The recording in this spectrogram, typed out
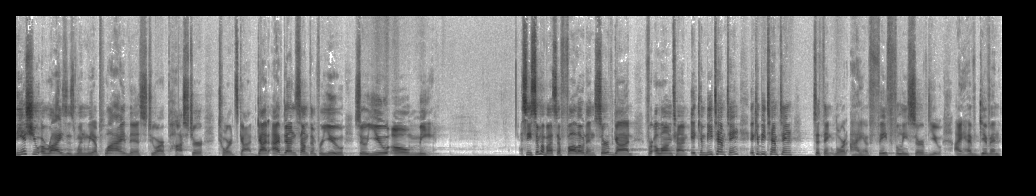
The issue arises when we apply this to our posture towards God. God, I've done something for you, so you owe me. See, some of us have followed and served God for a long time. It can be tempting. It can be tempting to think, Lord, I have faithfully served you. I have given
